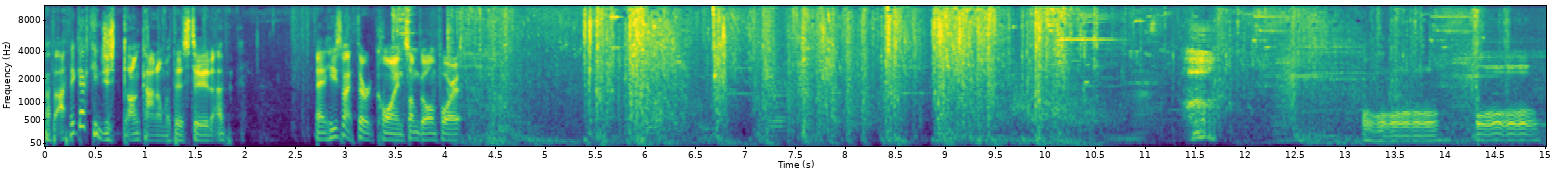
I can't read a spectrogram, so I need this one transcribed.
I, think I can just dunk on him with this dude. I, and he's my third coin, so I'm going for it. Oh, oh.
